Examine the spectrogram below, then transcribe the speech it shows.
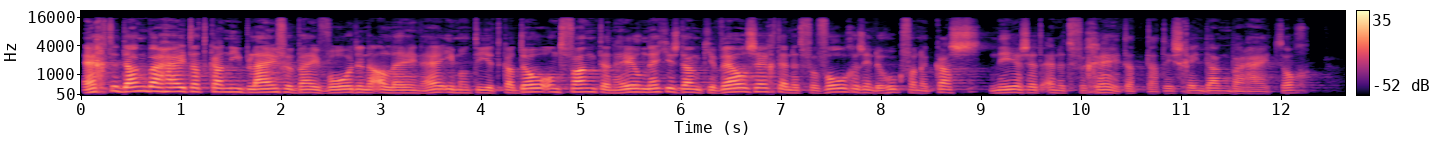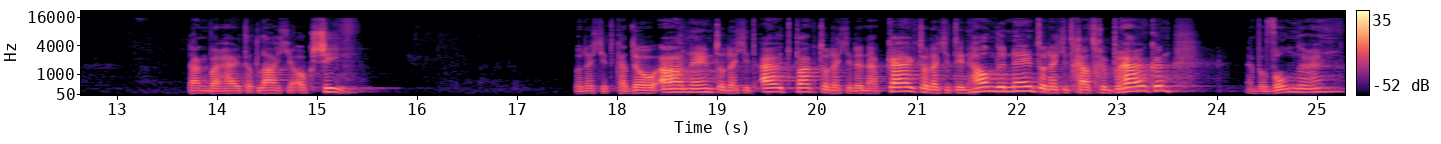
echte dankbaarheid, dat kan niet blijven bij woorden alleen. Hè? Iemand die het cadeau ontvangt en heel netjes dankjewel zegt en het vervolgens in de hoek van een kas neerzet en het vergeet. Dat, dat is geen dankbaarheid, toch? Dankbaarheid, dat laat je ook zien. Doordat je het cadeau aanneemt, doordat je het uitpakt, doordat je ernaar kijkt, doordat je het in handen neemt, doordat je het gaat gebruiken en bewonderen.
